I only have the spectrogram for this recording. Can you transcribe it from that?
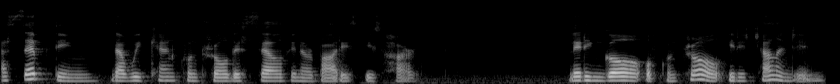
Accepting that we can't control the cells in our bodies is hard. Letting go of control, it is challenging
